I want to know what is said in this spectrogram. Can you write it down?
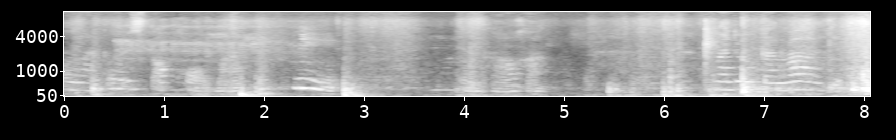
ออนไลน์ก็เลยสต็อกของมา นี่รองเท้าค่ะ มาดูกันว่าเก็บได้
